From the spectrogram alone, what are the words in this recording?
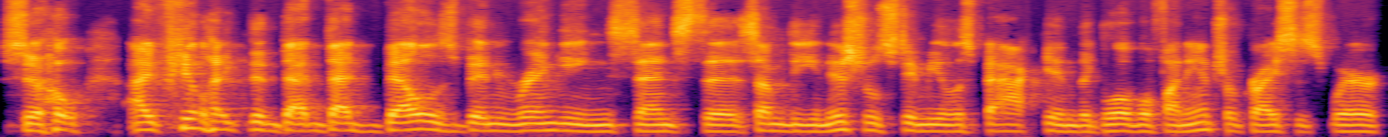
So I feel like that that that bell has been ringing since the, some of the initial stimulus back in the global financial crisis, where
